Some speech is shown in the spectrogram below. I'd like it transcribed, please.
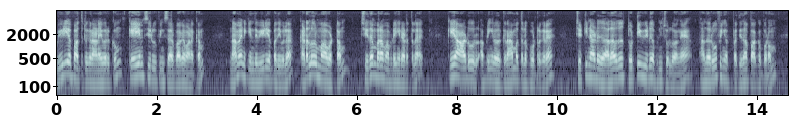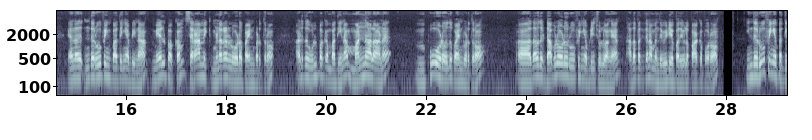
வீடியோ பார்த்துட்டு இருக்கிற அனைவருக்கும் கேஎம்சி ரூஃபிங் சார்பாக வணக்கம். நாம் இன்றைக்கி இந்த வீடியோ பதிவில் கடலூர் மாவட்டம் சிதம்பரம் அப்படிங்கிற இடத்துல கே ஆடூர் அப்படிங்கிற ஒரு கிராமத்தில் போட்டிருக்கிற செட்டிநாடு அதாவது தொட்டி வீடு அப்படின்னு சொல்லுவாங்க. அந்த ரூஃபிங் ஒர்க் பற்றி தான் பார்க்க போகிறோம் அந்த இந்த ரூஃபிங் பார்த்தீங்க அப்படின்னா மேல் பக்கம் செராமிக் மினரலோட பயன்படுத்துகிறோம் அடுத்து உள்பக்கம் பார்த்தீங்கன்னா மண்ணாலான பூவோடு வந்து பயன்படுத்துகிறோம் அதாவது டபுளோடு ரூஃபிங் அப்படின்னு சொல்லுவாங்க. அதை பற்றி தான் நம்ம இந்த வீடியோ பதிவில் பார்க்க போகிறோம் இந்த ரூஃபிங்கை பற்றி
